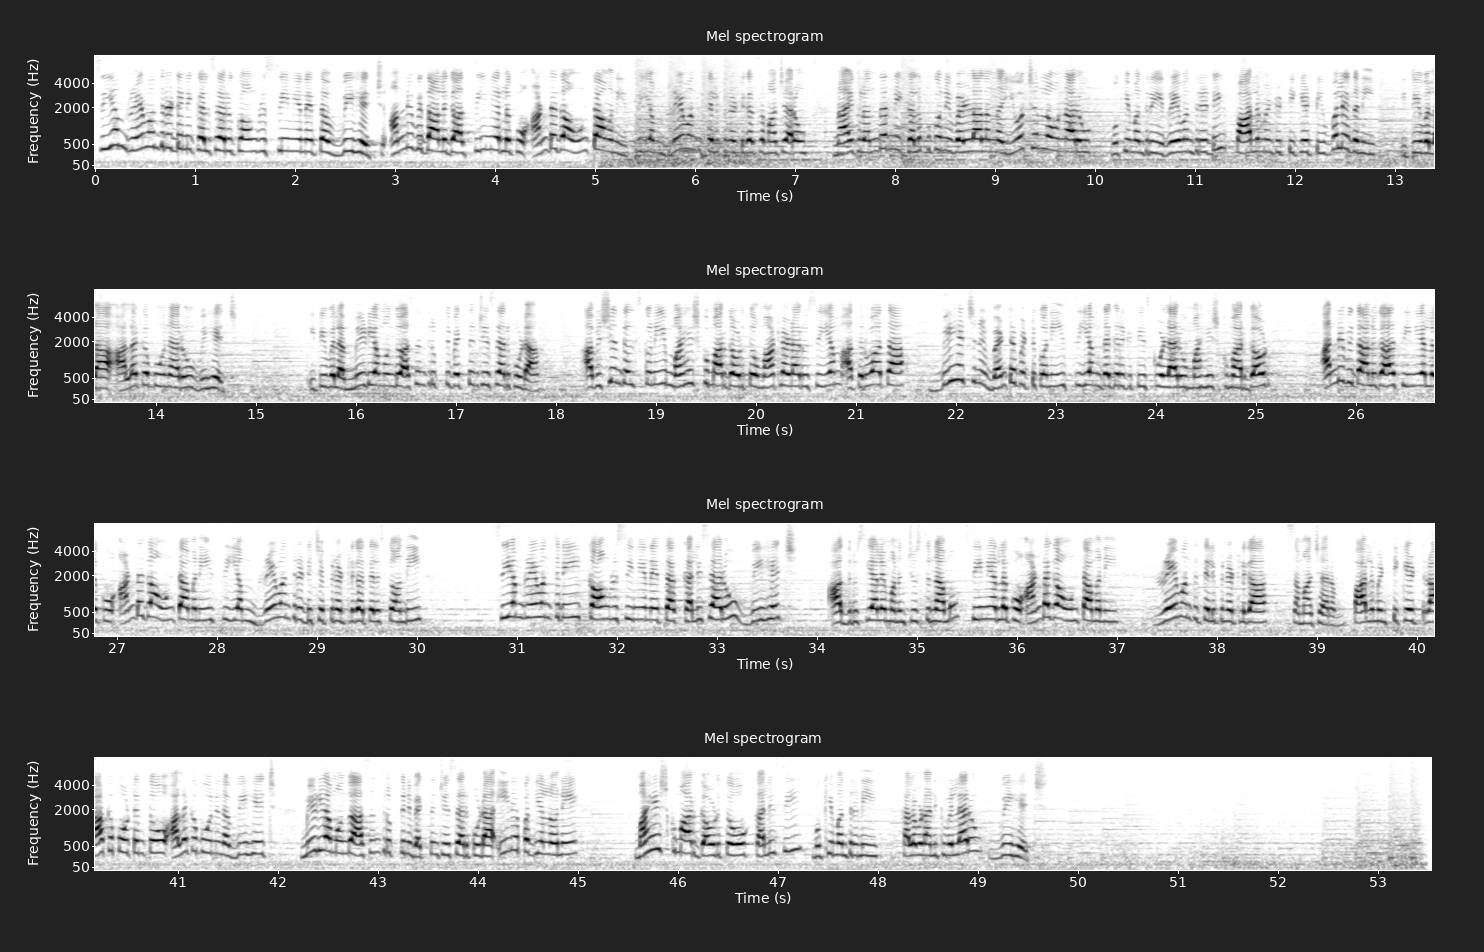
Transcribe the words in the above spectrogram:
CM Revanth రెడ్డిని కలిశారు Congress senior నేత విహెచ్. అన్ని విధాలుగా సీనియర్లకు అండగా ఉంటామని సీఎం రేవంత్ తెలిపినట్టుగా సమాచారం. నాయకులందరినీ కలుపుకొని వెళ్ళాలన్న యోచనలో ఉన్నారు. ముఖ్యమంత్రి రేవంత్ రెడ్డి పార్లమెంటు టికెట్ ఇవ్వలేదని ఇటీవల అలకబూనారు విహెచ్. ఇటీవల మీడియా ముందు అసంతృప్తి వ్యక్తం చేశారు కూడా. ఆ విషయం తెలుసుకుని మహేష్ కుమార్ గౌడ్తో మాట్లాడారు సీఎం. ఆ తరువాత విహెచ్ని వెంట పెట్టుకుని సీఎం దగ్గరికి తీసుకువెళ్ళారు మహేష్ కుమార్ గౌడ్. అన్ని విధాలుగా సీనియర్లకు అండగా ఉంటామని సీఎం రేవంత్ రెడ్డి చెప్పినట్లుగా తెలుస్తోంది. సీఎం రేవంత్ని కాంగ్రెస్ సీనియర్ నేత కలిశారు విహెచ్. ఆ దృశ్యాలే మనం చూస్తున్నాము. సీనియర్లకు అండగా ఉంటామని రేవంత్ తెలిపినట్లుగా సమాచారం. పార్లమెంట్ టికెట్ రాకపోవడంతో అలకబోనిన విహెచ్ మీడియా ముందు అసంతృప్తిని వ్యక్తం చేశారు కూడా. ఈ నేపథ్యంలోనే మహేష్ కుమార్ గౌడ్తో కలిసి ముఖ్యమంత్రిని కలవడానికి వెళ్ళారు విహెచ్.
